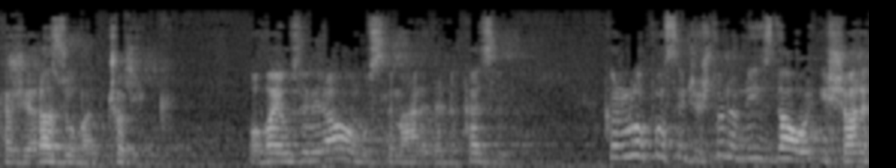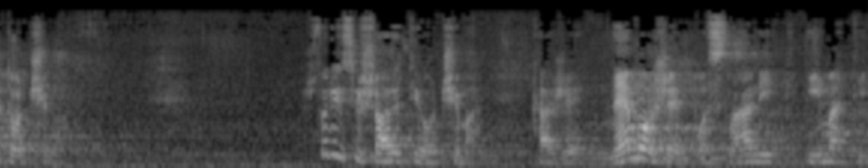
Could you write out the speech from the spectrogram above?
kaže, razuman čovjek. Ovaj je uznemiravao muslimane da ga kazni. Kaže, Allah poslaniče, što nam nisi dao i šaret očima? Što nisi šareti očima? Kaže, ne može poslanik imati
